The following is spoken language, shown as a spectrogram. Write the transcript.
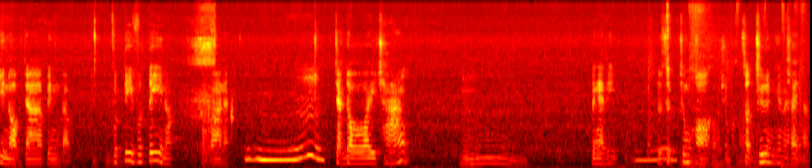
กลิ่นออกจะเป็นแบบฟรุตตี้ฟรุตตี้เนาะผมว่านะ อื้อหือจากดอยช้าง อืม เป็นไงพี่ รู้สึกชุ่มคอ ขอชุ่มคอสดชื่นใช่ไหมใช่ครับ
